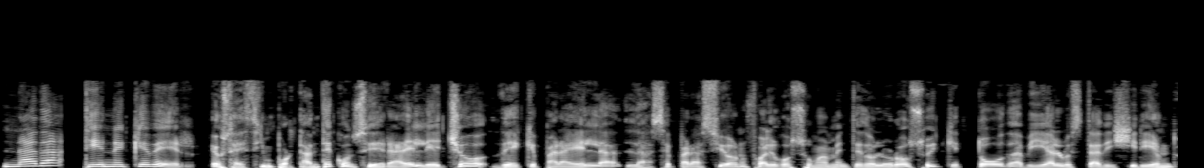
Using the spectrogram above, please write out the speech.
Nada tiene que ver, o sea, es importante considerar el hecho de que para él la, la separación fue algo sumamente doloroso y que todavía lo está digiriendo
